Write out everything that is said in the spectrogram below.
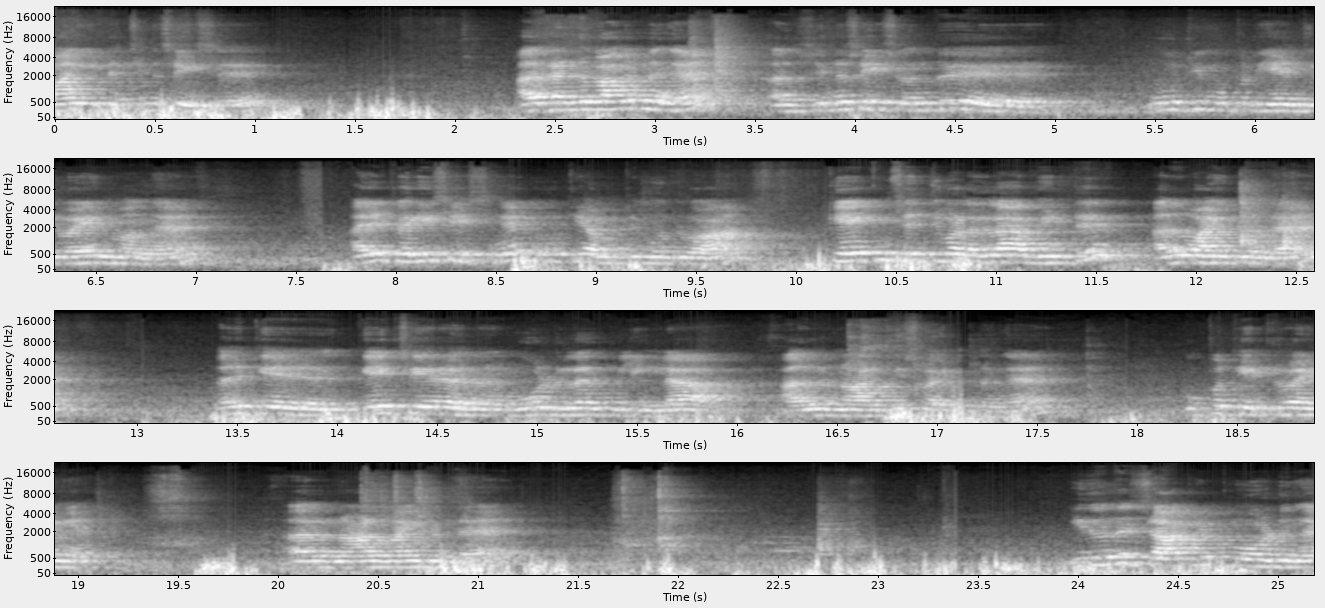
வாங்கிட்டேன் சின்ன சைஸு அது ரெண்டு வாங்கினேங்க. அது சின்ன சைஸ் வந்து நூற்றி முப்பத்தி அஞ்சு ரூபாயிருமாங்க அதே பெரிய சைஸுங்க நூற்றி ஐம்பத்தி மூணு ரூபா. கேக்கும் செஞ்சு வளரலாம் அப்படின்ட்டு அது வாங்கிட்டு வந்தேன். அது கே கேக் செய்கிற மோல்டுலாம் இருக்கு இல்லைங்களா? அது ஒரு நாலு பீஸ் வாங்கிட்டு வந்தேங்க. முப்பத்தி எட்டு ரூபாய்ங்க. அது நாலு வாங்கிட்டு வந்தேன். இது வந்து சாக்லேட் மோல்டுங்க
